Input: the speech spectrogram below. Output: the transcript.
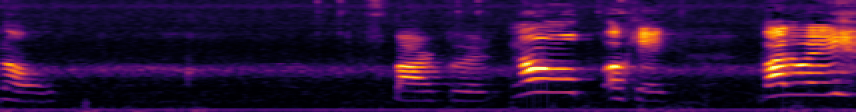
no Sparkler nope okay. By the way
